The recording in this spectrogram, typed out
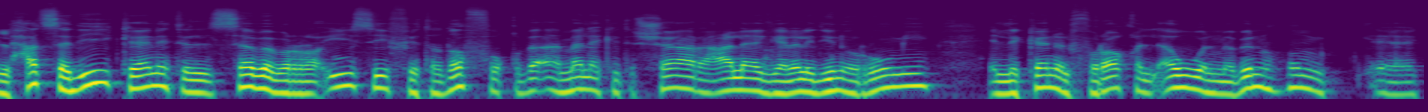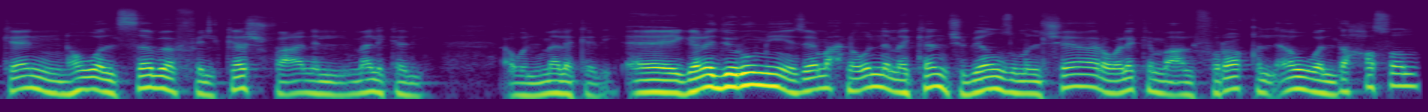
الحادثة دي كانت السبب الرئيسي في تدفق بقى ملكة الشعر على جلال الدين الرومي اللي كان الفراق الأول ما بينهم آه، كان هو السبب في الكشف عن الملكة دي أو الملكة دي. آه، الدين رومي زي ما إحنا قلنا ما كانش بينظم الشعر ولكن مع الفراق الأول ده حصل.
